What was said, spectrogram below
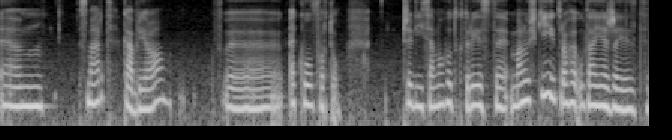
Um, smart Cabrio EQ Fortu czyli samochód, który jest maluśki, trochę udaje, że jest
